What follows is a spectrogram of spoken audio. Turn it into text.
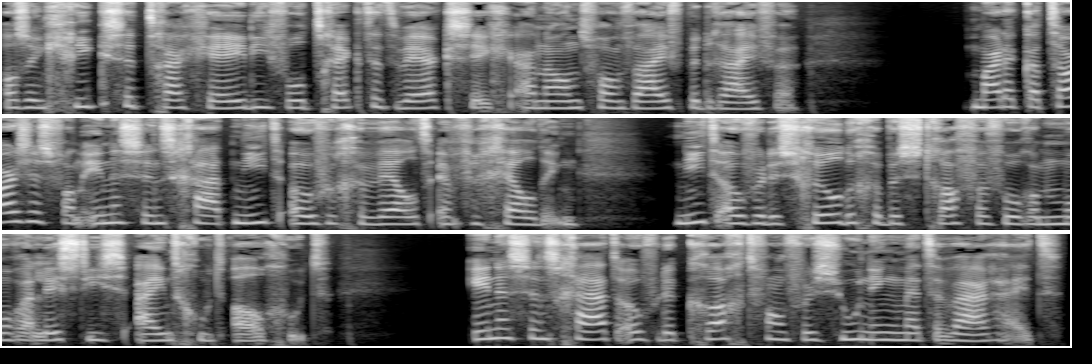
Als een Griekse tragedie voltrekt het werk zich aan de hand van vijf bedrijven maar de catharsis van Innocence gaat niet over geweld en vergelding. Niet over de schuldige bestraffen voor een moralistisch eindgoed al goed. Innocence gaat over de kracht van verzoening met de waarheid.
